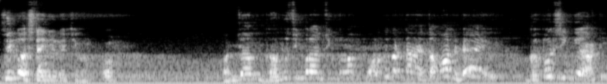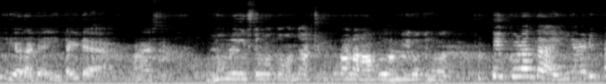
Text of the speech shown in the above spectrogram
சில்வர் ஸ்டைனின்னு வச்சுக்கோ ஓ. பஞ்சாப் பிரபு சிம்ரான் சிங்லாம் பிறந்து கட்டான். தமான் டேய். கபூர் சிங் அட்டிக்கிறியாடா டேய் டைட்டு எல்லாம் லிவிங்ஸ்டன் மொத்தம் வந்து அடிச்சுட்டு போட்டான்டா நாற்பது ரன் இருபத்தஞ்சு ரன் சுட்டி குழந்தை இங்கே அடிப்ப.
